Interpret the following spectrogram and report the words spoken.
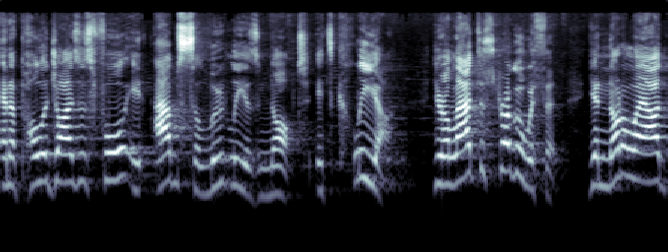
and apologizes for? It absolutely is not. It's clear. You're allowed to struggle with it. You're not allowed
